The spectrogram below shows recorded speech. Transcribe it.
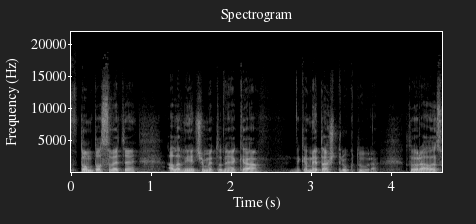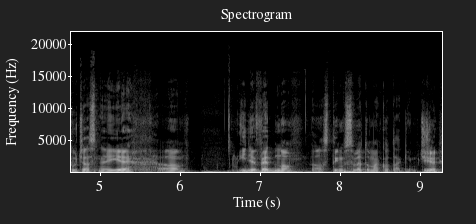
v tomto svete, ale v niečom je to nejaká, nejaká metaštruktúra, ktorá ale súčasne je, um, ide vedno uh, s tým svetom ako takým. Čiže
